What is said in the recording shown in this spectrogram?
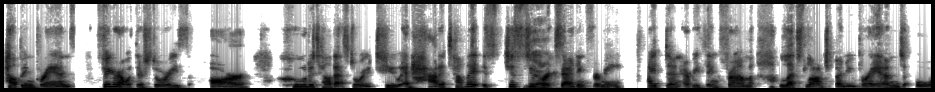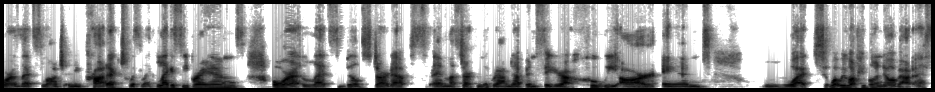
helping brands figure out what their stories are, who to tell that story to, and how to tell it is just super yeah. exciting for me. I've done everything from let's launch a new brand or let's launch a new product with like legacy brands or let's build startups and let's start from the ground up and figure out who we are and what what we want people to know about us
